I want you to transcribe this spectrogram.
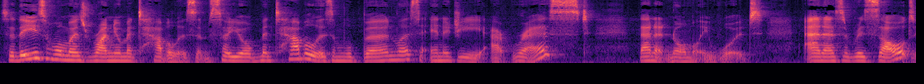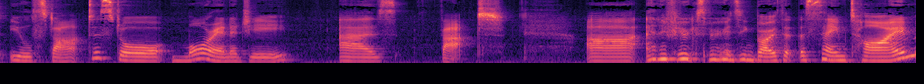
So these hormones run your metabolism. So your metabolism will burn less energy at rest than it normally would. And as a result, you'll start to store more energy as fat. Uh, and if you're experiencing both at the same time,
